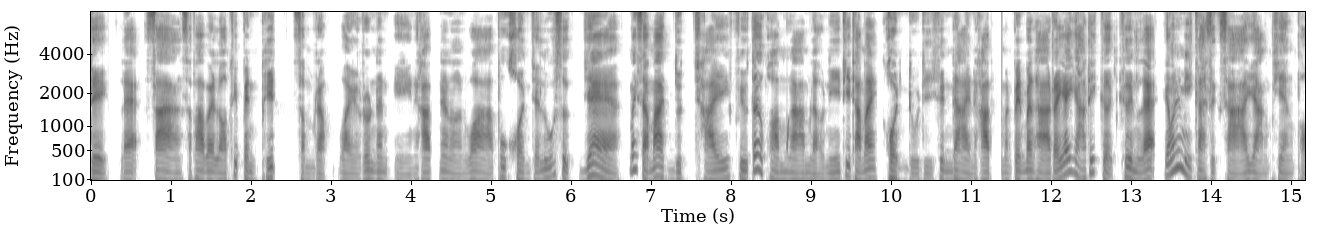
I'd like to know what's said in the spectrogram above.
เด็ก และสร้างสภาพแวดล้อมที่เป็นพิษ สำหรับวัยรุ่นนั่นเองนะครับ แน่นอนว่าผู้คนจะรู้สึกแย่ไม่สามารถหยุดใช้ฟิลเตอร์ความงามเหล่านี้ที่ทำให้คนดูดีขึ้นได้นะครับ มันเป็นปัญหาระยะยาวที่เกิดขึ้น และยังไม่มีการศึกษาอย่างเพียงพอ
